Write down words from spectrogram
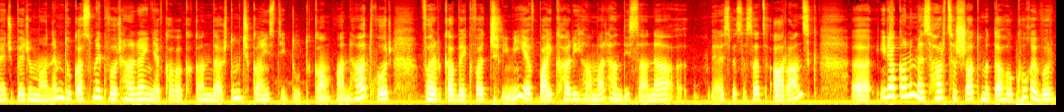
մեջբերում անեմ, դուք ասում եք, որ հանրային եւ քաղաքական դաշտում չկա ինստիտուտ կամ անհատ, որ վարկաբեկված չլինի եւ պայքարի համար հանդիսանա այսպես ասած առանցք իրականում այս հարցը շատ մտահոգող է որ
